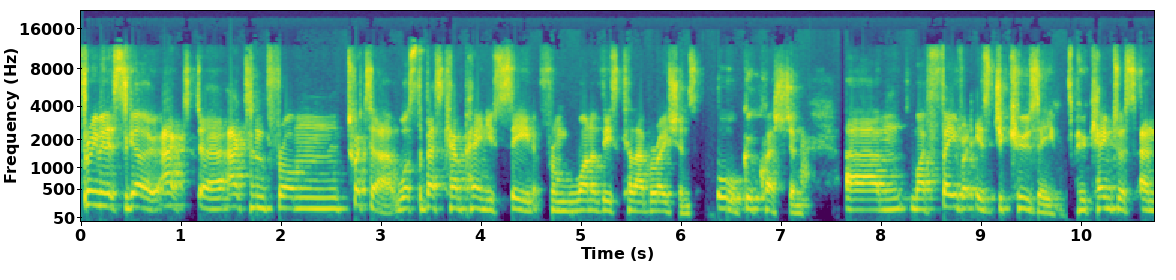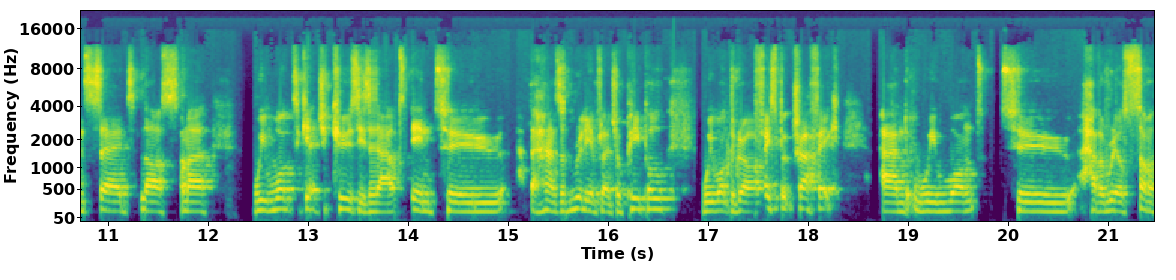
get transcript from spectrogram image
Three minutes to go. Act, uh, Acton from Twitter. What's the best campaign you've seen from one of these collaborations? Oh, good question. Um, my favorite is Jacuzzi, who came to us and said last summer, we want to get jacuzzis out into the hands of really influential people. We want to grow our Facebook traffic and we want to have a real summer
